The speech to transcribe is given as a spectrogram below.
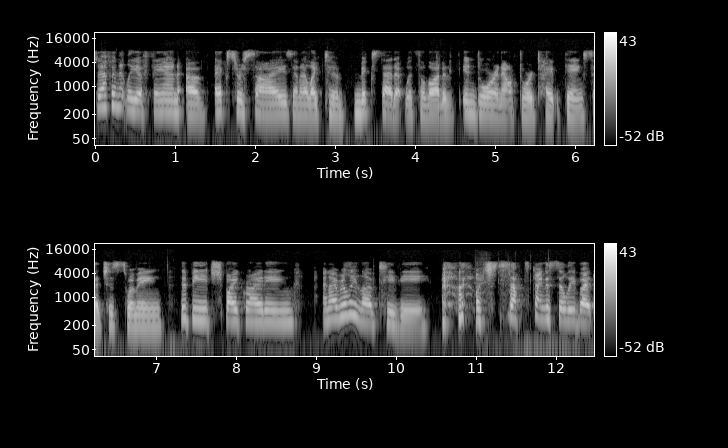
Definitely a fan of exercise, and I like to mix that up with a lot of indoor and outdoor type things, such as swimming, the beach, bike riding. And I really love TV, which sounds kind of silly, but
